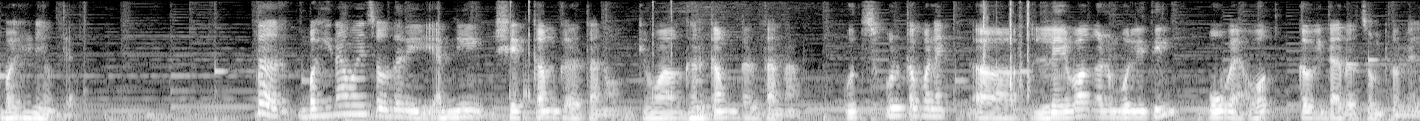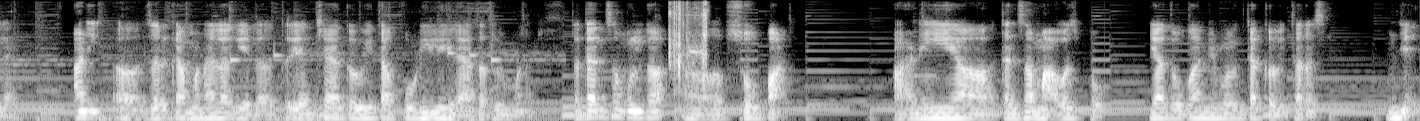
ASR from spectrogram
बहिणी होत्या. तर बहिणाबाई चौधरी यांनी शेतकाम करताना किंवा घरकाम करताना उत्स्फूर्तपणे लेवा गणबोलीतील ओव्या व कविता रचून ठेवलेल्या आहेत. आणि जर का म्हणायला गेलं तर यांच्या या कविता कोणी लिहिल्या आता तुम्ही म्हणाल तर त्यांचा मुलगा सोपान आणि त्यांचा मावस भाऊ या दोघांनी मिळून त्या कविता रचल्या. म्हणजे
